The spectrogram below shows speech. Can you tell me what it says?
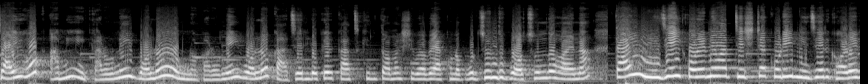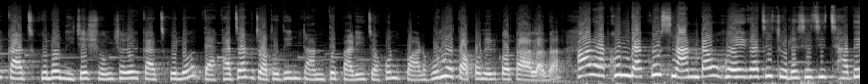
যাই হোক, আমি এই কারণেই বলো, অন্য কারণেই বলো, কাজের লোকের কাজ কিন্তু আমার সেভাবে এখনও পর্যন্ত পছন্দ হয় না। তাই নিজেই করে নেওয়ার চেষ্টা করি, নিজের ঘরের কাজগুলো, নিজের সংসারের কাজগুলো দেখা যাক যতদিন টানতে পারি, যখন পারব না তখন এর কথা আলাদা। আর এখন দেখো, স্নানটাও হয়ে গেছে, চলে এসেছি ছাদে।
